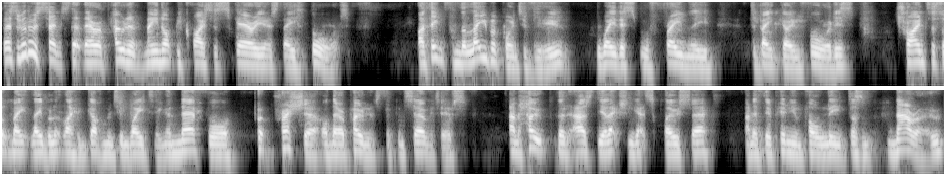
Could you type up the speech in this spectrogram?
there's a bit of a sense that their opponent may not be quite as scary as they thought. I think from the Labour point of view, the way this will frame the debate going forward is trying to sort of make Labour look like a government in waiting and therefore put pressure on their opponents, the Conservatives, and hope that as the election gets closer and if the opinion poll lead doesn't narrow,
